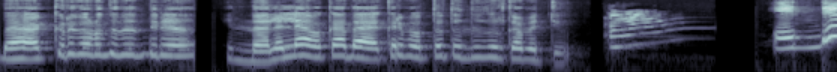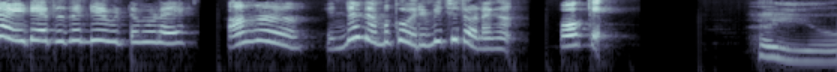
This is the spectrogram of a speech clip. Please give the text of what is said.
ബേക്കറി തുടങ്ങുന്നത് എന്തിനാ? എന്നാലല്ലേ അവക്ക് ആ ബേക്കറി മൊത്തം തിന്നു തീർക്കാൻ പറ്റൂ. അയ്യോ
